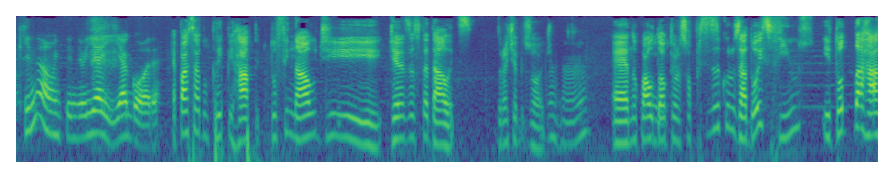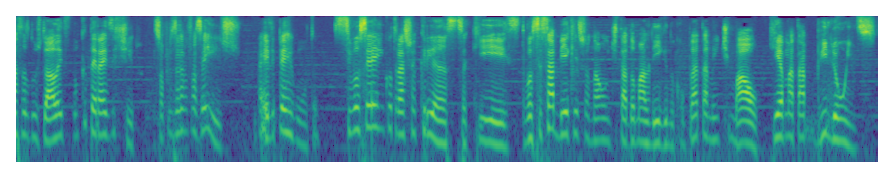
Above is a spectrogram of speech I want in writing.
que não, entendeu? E aí, e agora? É passado um clipe rápido do final de Genesis of the Daleks durante o episódio. Uhum. é, no qual o Sim. Doctor só precisa cruzar dois fios e toda a raça dos Daleks nunca terá existido. Só precisava fazer isso. Aí ele pergunta: se você encontrasse uma criança que você sabia que ia se tornar um ditador maligno, completamente mal, que ia matar bilhões,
